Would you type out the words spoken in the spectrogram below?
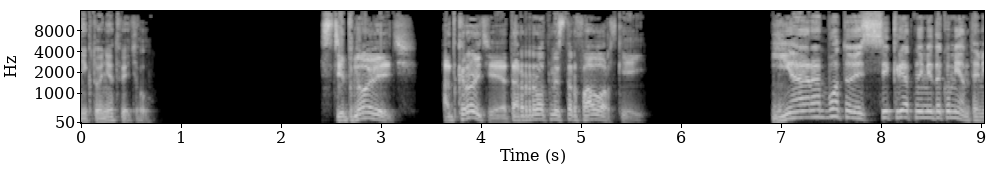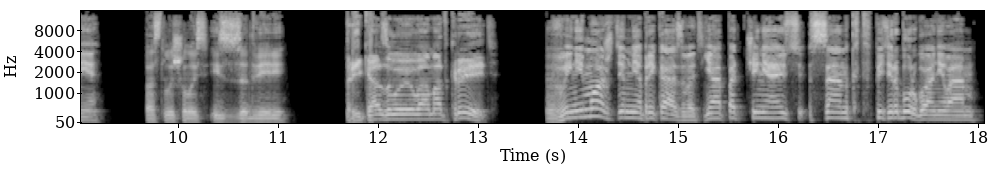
Никто не ответил. «Степнович! Откройте, это рот мистер Фаворский!» «Я работаю с секретными документами», — послышалось из-за двери. «Приказываю вам открыть!» «Вы не можете мне приказывать, я подчиняюсь Санкт-Петербургу, а не вам!»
